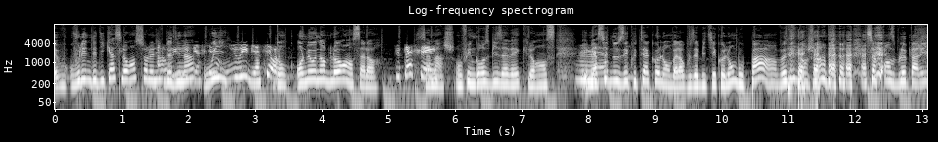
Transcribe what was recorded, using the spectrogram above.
Vous voulez une dédicace, Laurence, sur le livre ah de Dina oui. oui, bien sûr. Donc, on le met au nom de Laurence, alors tout à fait. Ça marche. On fait une grosse bise avec Laurence. Et merci de nous écouter à Colombes. Alors que vous habitiez Colombes ou pas, hein, venez nous rejoindre sur France Bleu Paris.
